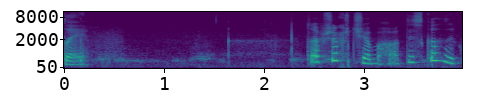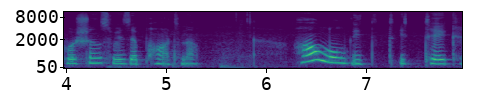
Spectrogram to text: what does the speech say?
D. Tapşırıq 2-yə baxaq. Discuss the questions with a partner. How long did it take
